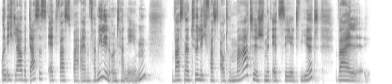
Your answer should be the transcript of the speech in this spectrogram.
Und ich glaube, das ist etwas bei einem Familienunternehmen, was natürlich fast automatisch miterzählt wird, weil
